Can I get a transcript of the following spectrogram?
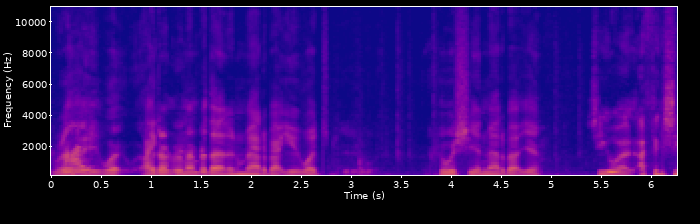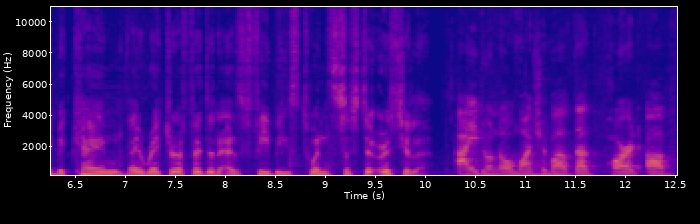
really? I- what? I don't remember that in Mad About You. What? Who was she in Mad About You? She was, I think she became, they retrofitted as Phoebe's twin sister Ursula. I don't know much about that part of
